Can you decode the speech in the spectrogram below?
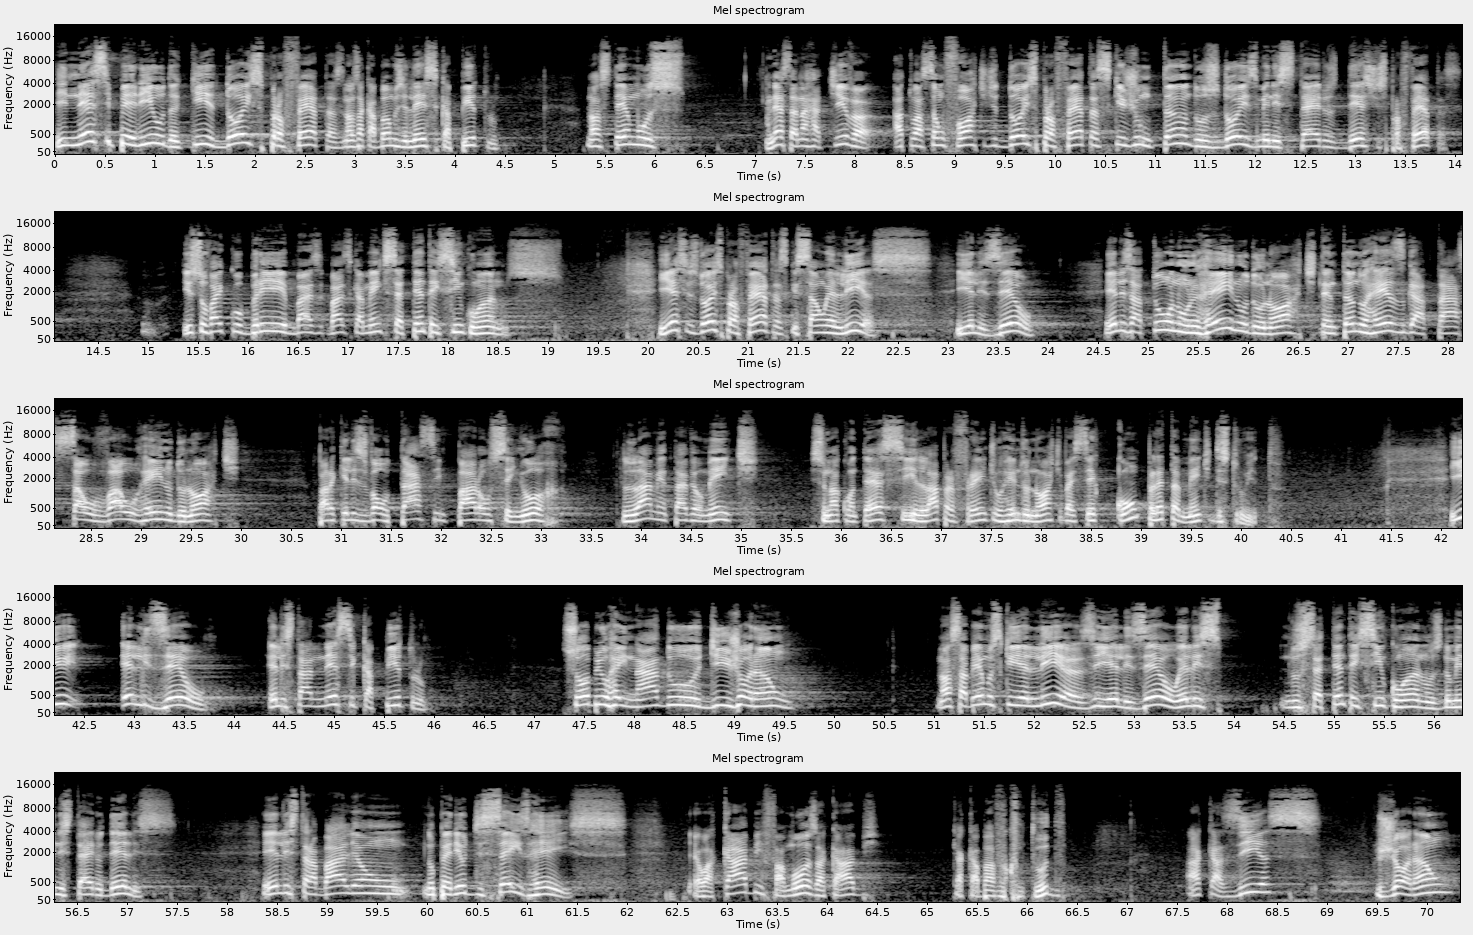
E nesse período aqui, dois profetas, nós acabamos de ler esse capítulo, nós temos nessa narrativa atuação forte de dois profetas que, juntando os dois ministérios destes profetas, isso vai cobrir basicamente 75 anos. E esses dois profetas, que são Elias e Eliseu, eles atuam no reino do norte, tentando resgatar, salvar o reino do norte, para que eles voltassem para o Senhor. Lamentavelmente, isso não acontece e lá para frente o reino do norte vai ser completamente destruído. E Eliseu, ele está nesse capítulo sobre o reinado de Jorão. Nós sabemos que Elias e Eliseu, eles nos 75 anos do ministério deles, eles trabalham no período de seis reis. É o Acabe, famoso Acabe, que acabava com tudo. Acasias, Jorão,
